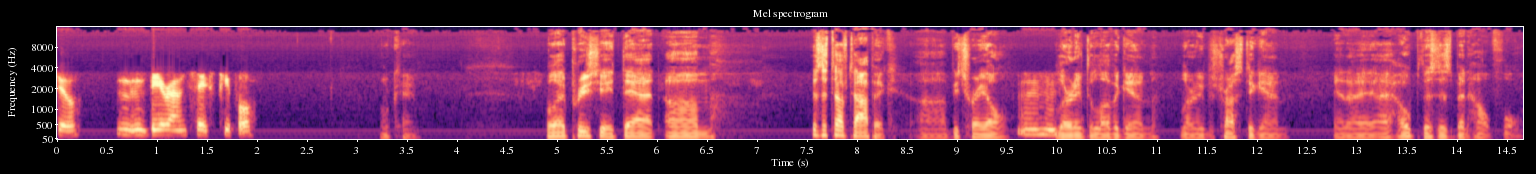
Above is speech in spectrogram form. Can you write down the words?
to. Mm, Be around safe people. Okay. Well, I appreciate that. Um, it's a tough topic uh, betrayal, learning to love again, learning to trust again. And I, I hope this has been helpful.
